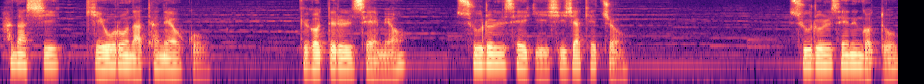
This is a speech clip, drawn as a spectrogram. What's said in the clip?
하나씩 기호로 나타내었고 그것들을 세며 수를 세기 시작했죠. 수를 세는 것도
